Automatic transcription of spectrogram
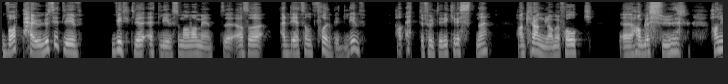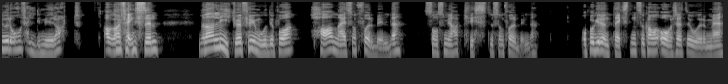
Var Paulus sitt liv virkelig et liv som han var ment Altså, er det et sånt forbildeliv? Han etterfulgte de kristne. Han krangla med folk. Eh, han ble sur. Han gjorde òg veldig mye rart. Havna i fengsel. Men han er likevel frimodig på ha meg som forbilde, sånn som jeg har Kristus som forbilde. Og på grunnteksten så kan man oversette ordet med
